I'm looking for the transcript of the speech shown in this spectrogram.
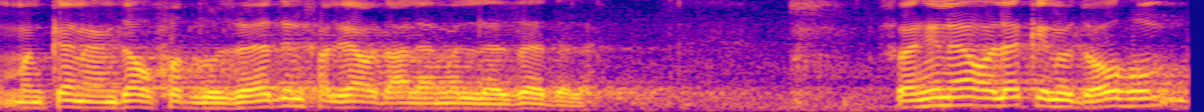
ومن كان عنده فضل زاد فليعد على من لا زاد له. فهنا ولكن ادعوهم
